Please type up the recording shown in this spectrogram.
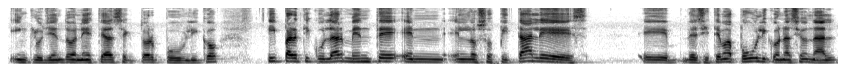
incluyendo en este al sector público, y particularmente en, los hospitales eh, del sistema público nacional,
